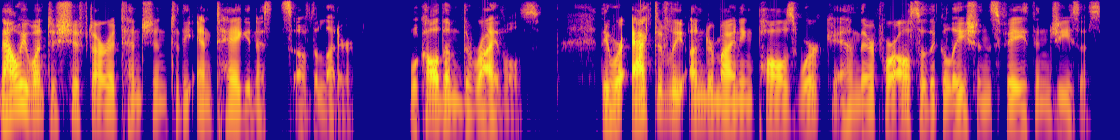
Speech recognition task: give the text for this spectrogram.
Now we want to shift our attention to the antagonists of the letter. We'll call them the rivals. They were actively undermining Paul's work and therefore also the Galatians' faith in Jesus.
